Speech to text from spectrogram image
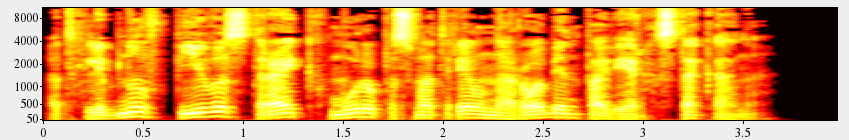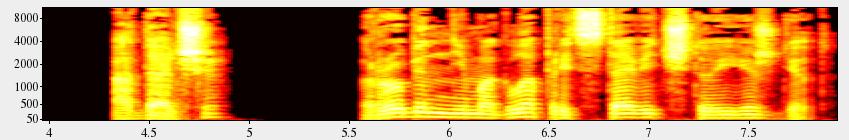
Отхлебнув пиво, Страйк хмуро посмотрел на Робин поверх стакана. А дальше? Робин не могла представить, что ее ждет.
